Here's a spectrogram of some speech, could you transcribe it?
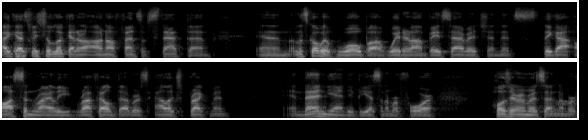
I guess we should look at an, an offensive stat then. And let's go with Woba, weighted on base average. And it's they got Austin Riley, Rafael Devers, Alex Bregman, and then Yandy Diaz at number four. Jose Ramirez at number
